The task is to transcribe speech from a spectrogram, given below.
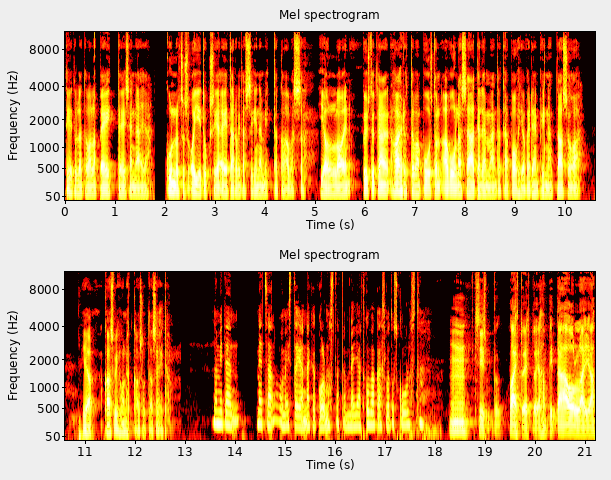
tietyllä tavalla peitteisenä ja kunnostusojituksia ei tarvita siinä mittakaavassa, jolloin pystytään haihduttavan puuston avulla säätelemään tätä pohjavedenpinnan tasoa ja kasvihuonekaasutaseita. No miten metsänomistajan näkökulmasta tämmöinen jatkuva kasvatus kuulostaa? Mm, siis vaihtoehtojahan pitää olla ja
